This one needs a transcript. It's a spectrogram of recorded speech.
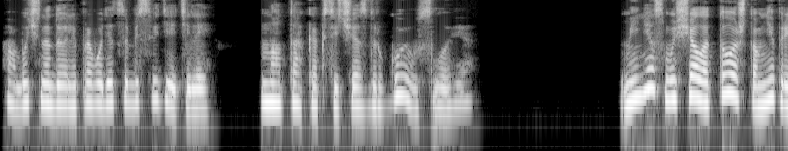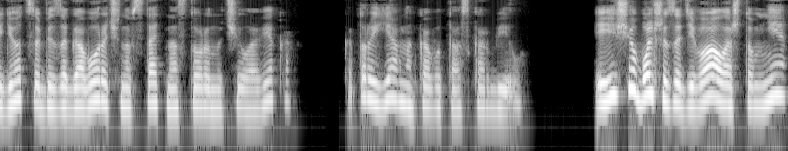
Обычно дуэли проводятся без свидетелей, но так как сейчас другое условие. Меня смущало то, что мне придется безоговорочно встать на сторону человека, который явно кого-то оскорбил. И еще больше задевало, что мне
